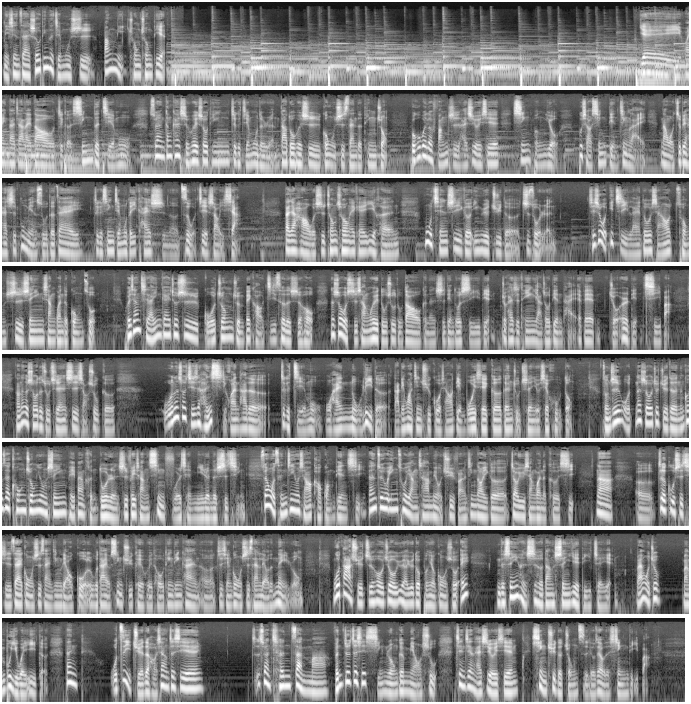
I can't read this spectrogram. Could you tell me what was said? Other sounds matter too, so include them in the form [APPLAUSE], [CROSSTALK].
你现在收听的节目是帮你充充电。耶！欢迎大家来到这个新的节目。虽然刚开始会收听这个节目的人大多会是公五十三的听众，不过为了防止还是有一些新朋友不小心点进来，那我这边还是不免俗的在。这个新节目的一开始呢，自我介绍一下。大家好，我是聪聪 A.K.A. 易恒，目前是一个音乐剧的制作人。其实我一直以来都想要从事声音相关的工作。回想起来，应该就是国中准备考基测的时候，那时候我时常会读书读到可能十点多十一点，就开始听亚洲电台 F.M. 九二点七吧。然后那个时候的主持人是小树哥。我那时候其实很喜欢他的这个节目，我还努力的打电话进去过，想要点播一些歌，跟主持人有些互动。总之，我那时候就觉得能够在空中用声音陪伴很多人是非常幸福而且迷人的事情。虽然我曾经有想要考广电系，但是最后阴错阳差没有去，反而进到一个教育相关的科系。那呃，这个故事其实，在《公五十三》已经聊过了。如果大家有兴趣，可以回头听听看。呃，之前《公五十三》聊的内容。不过大学之后，就越来越多朋友跟我说：“哎，你的声音很适合当深夜 DJ 耶。”反正我就蛮不以为意的。但我自己觉得，好像这些这算称赞吗？反正就这些形容跟描述，渐渐还是有一些兴趣的种子留在我的心底吧。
